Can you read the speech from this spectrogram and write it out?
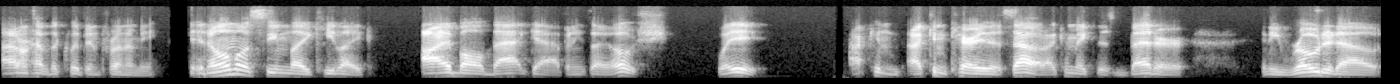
I don't have the clip in front of me. It almost seemed like he like eyeballed that gap, and he's like, oh, sh- wait, I can I can carry this out. I can make this better and he rode it out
